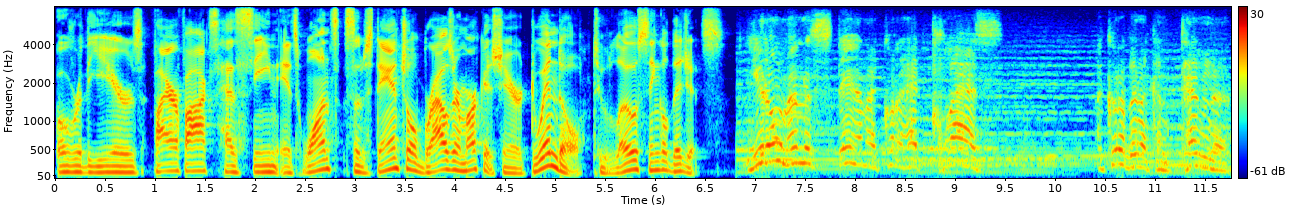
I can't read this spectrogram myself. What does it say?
Over the years, Firefox has seen its once substantial browser market share dwindle to low single digits. You don't understand. I could have had class. I could have been a contender.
